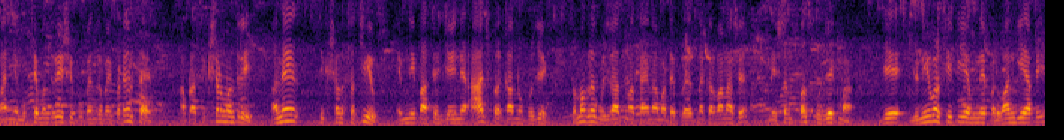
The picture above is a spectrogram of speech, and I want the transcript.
માન્ય મુખ્યમંત્રી શ્રી ભૂપેન્દ્રભાઈ પટેલ સાહેબ, આપણા શિક્ષણ મંત્રી અને શિક્ષણ સચિવ એમની પાસે જઈને આ જ પ્રકારનો પ્રોજેક્ટ સમગ્ર ગુજરાતમાં થાય એના માટે પ્રયત્ન કરવાના છે. નેશન ફર્સ્ટ પ્રોજેક્ટમાં જે યુનિવર્સિટી એમને પરવાનગી આપી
